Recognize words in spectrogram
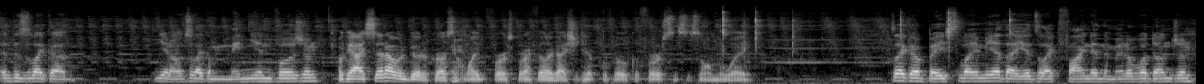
And there's like a, you know, it's like a minion version. Okay, I said I would go to Crescent Lake first, but I feel like I should hit Pravoka first since it's on the way. It's like a base lamia that you'd like find in the middle of a dungeon.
